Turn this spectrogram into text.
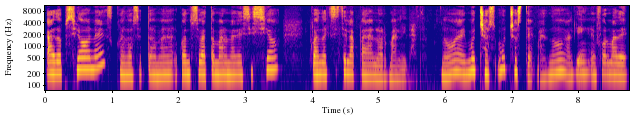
adopciones, cuando se toma, cuando se va a tomar una decisión, cuando existe la paranormalidad. ¿No? Hay muchos, muchos temas, ¿no? Alguien en forma de,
